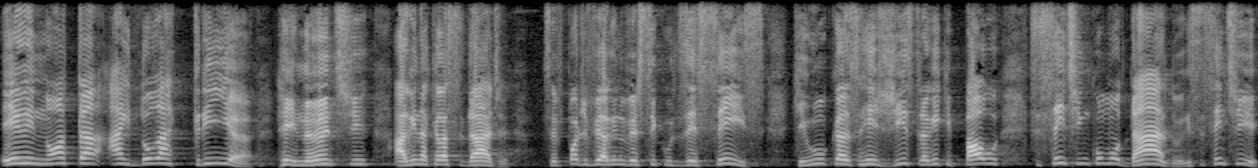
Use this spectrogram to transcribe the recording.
ele nota a idolatria reinante ali naquela cidade. Você pode ver ali no versículo 16 que Lucas registra ali que Paulo se sente incomodado, ele se sente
